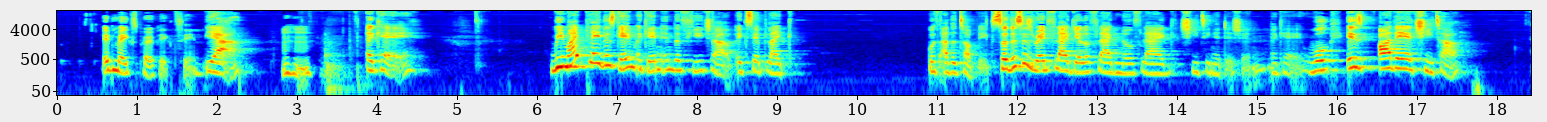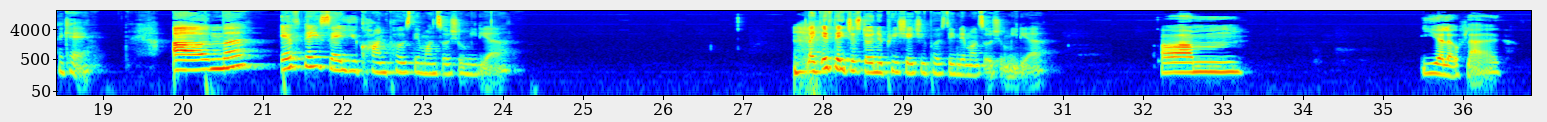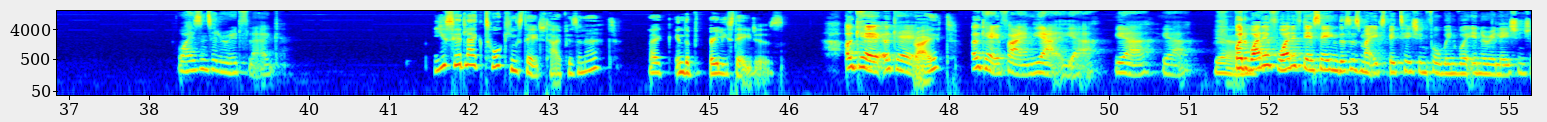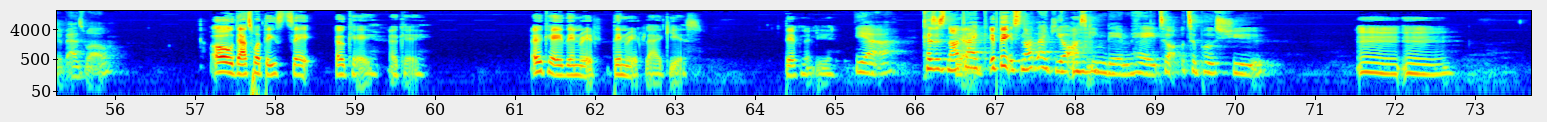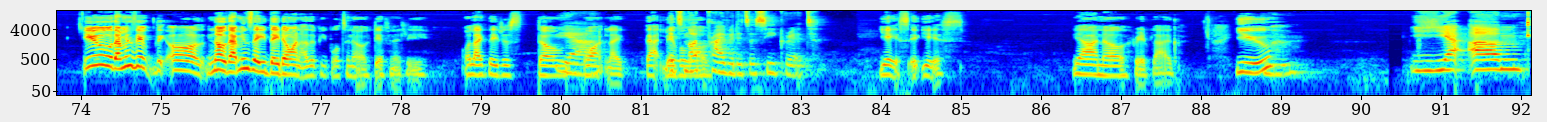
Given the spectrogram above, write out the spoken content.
It makes perfect sense. yeah. Mm-hmm. Okay. We might play this game again in the future, except like with other topics. So this is red flag, yellow flag, no flag, cheating edition. Okay. Well, is are they a cheater? Okay. Um, if they say you can't post them on social media, like if they just don't appreciate you posting them on social media, Um yellow flag. why isn't it a red flag? You said like talking stage type, isn't it? Like in the early stages, Okay, okay. right? Okay, fine. Yeah, yeah, yeah, yeah. Yeah. But what if what if they're saying this is my expectation for when we're in a relationship as well? Oh, that's what they say. Okay, okay. Okay, then red then red flag, yes. Definitely. Yeah. Cuz it's not Yeah. like If they- it's not like you're asking them, "Hey, to to post you." Mm mm. Ew, that means they, they oh no, that means they they don't want other people to know, definitely. Or like they just don't Yeah. want like that level It's not of private, it's a secret. Yes, it, yes. Yeah, no, red flag. You? Yeah, um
